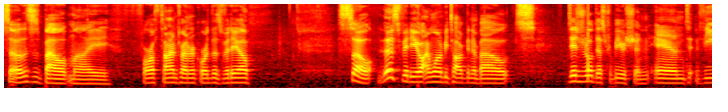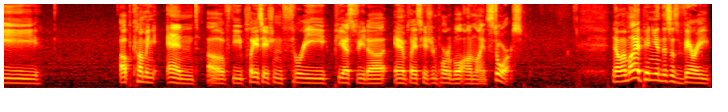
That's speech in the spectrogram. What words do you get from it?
So this is about my fourth time trying to record this video. So this video I want to be talking about digital distribution and the upcoming end of the PlayStation 3, PS Vita, and PlayStation Portable online stores. Now, in my opinion, this is very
